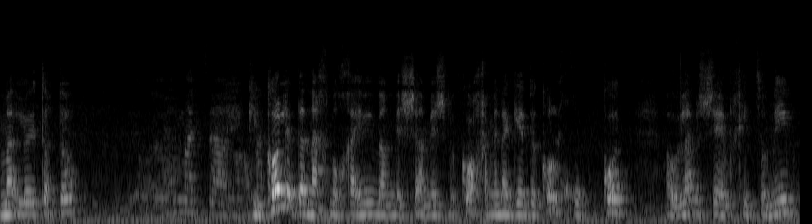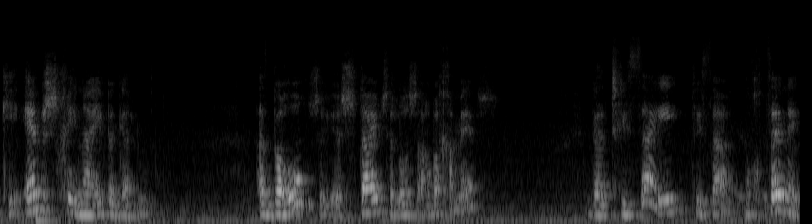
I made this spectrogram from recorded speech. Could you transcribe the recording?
מה, לא יותר טוב? כי כל עד אנחנו חיים עם המשמש וכוח המנגד וכל חוקות העולם שהם חיצוניים, כי אין שכינה היא בגלות. אז ברור שיש שתיים, שלוש, ארבע, חמש. והתפיסה היא תפיסה מוחצנת.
